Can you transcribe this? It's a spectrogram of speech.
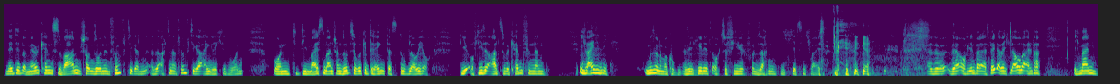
Native Americans waren schon so in den 50ern, also 1850er eingerichtet worden. Und die meisten waren schon so zurückgedrängt, dass du, glaube ich, auch die auf diese Art zu bekämpfen, dann, ich weiß es nicht. Müssen wir nochmal gucken. Also ich rede jetzt auch zu viel von Sachen, die ich jetzt nicht weiß. Ja. Also wäre auf jeden Fall ein Aspekt, aber ich glaube einfach, ich meine,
